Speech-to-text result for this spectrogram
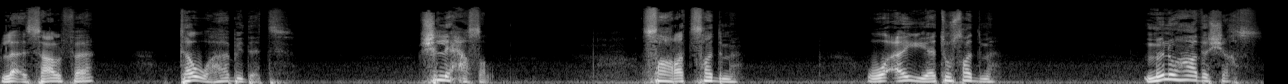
لا السالفة توها بدت. شو اللي حصل؟ صارت صدمة. وأية صدمة؟ منو هذا الشخص؟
